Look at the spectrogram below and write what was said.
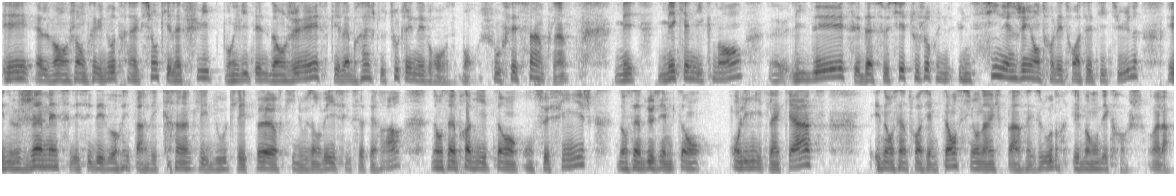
et elle va engendrer une autre réaction qui est la fuite pour éviter le danger, ce qui est la brèche de toutes les névroses. Bon, je vous fais simple, hein, mais mécaniquement, euh, l'idée c'est d'associer toujours une, une synergie entre les trois attitudes, et ne jamais se laisser dévorer par les craintes, les doutes, les peurs qui nous envahissent, etc. Dans un premier temps, on se fige, dans un deuxième temps, on limite la casse, et dans un troisième temps, si on n'arrive pas à résoudre, eh ben on décroche. Voilà.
